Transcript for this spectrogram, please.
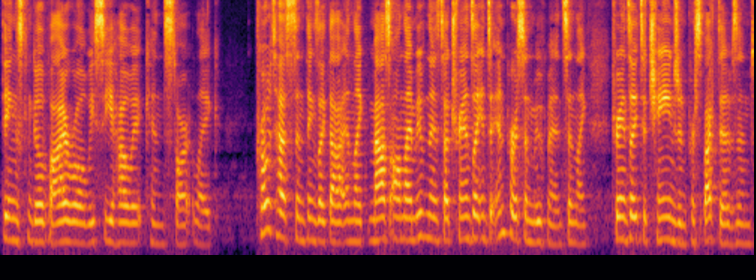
things can go viral. We see how it can start like protests and things like that and like mass online movements that translate into in-person movements and like translate to change and perspectives and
